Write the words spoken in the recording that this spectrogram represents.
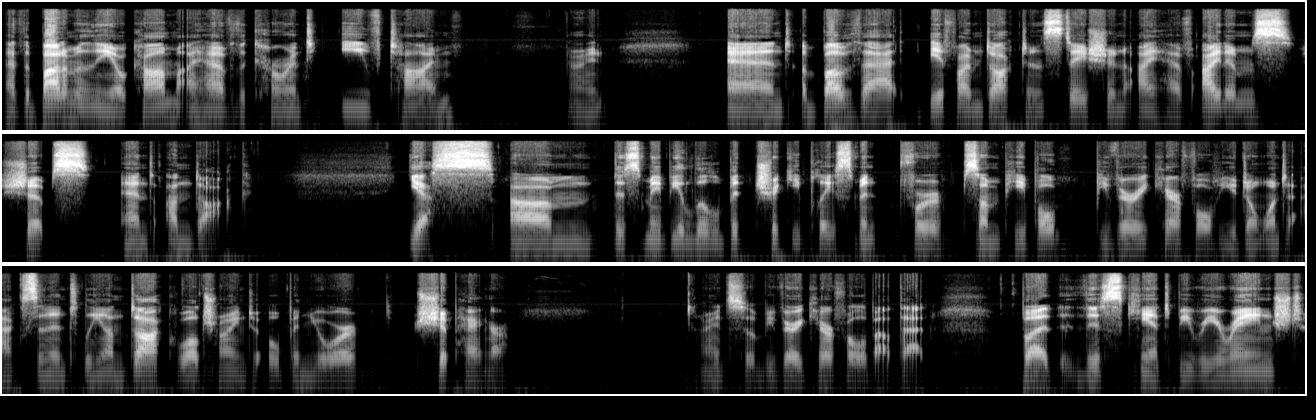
At the bottom of the Neocom, I have the current Eve time. Right? And above that, if I'm docked in a station, I have items, ships, and undock. Yes, um, this may be a little bit tricky placement for some people. Be very careful. You don't want to accidentally undock while trying to open your ship hangar. Alright, so be very careful about that but this can't be rearranged.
